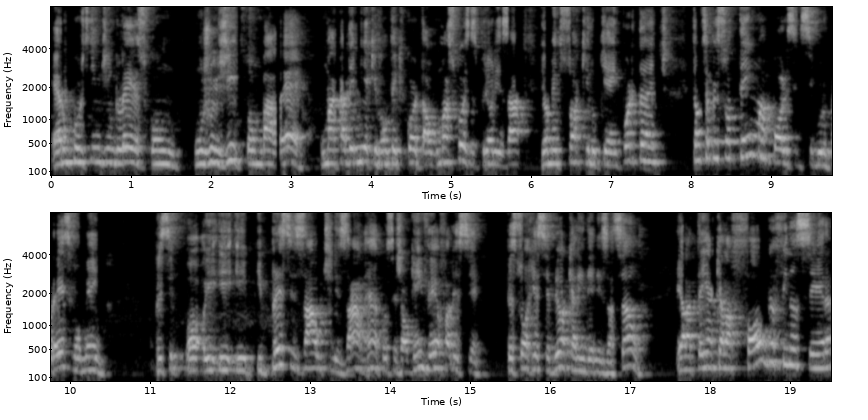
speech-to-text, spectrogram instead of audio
era um cursinho de inglês com um jiu-jitsu, um balé, uma academia que vão ter que cortar algumas coisas, priorizar realmente só aquilo que é importante. Então, se a pessoa tem uma pólice de seguro para esse momento e, e, e, precisar utilizar, né, ou seja, alguém veio a falecer, a pessoa recebeu aquela indenização, ela tem aquela folga financeira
